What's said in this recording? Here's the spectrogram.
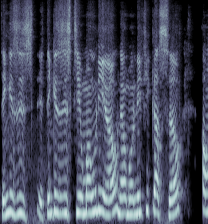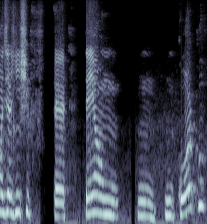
tem, que existir, tem que existir uma união, né, uma unificação, onde a gente é, tenha um, um, um corpo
